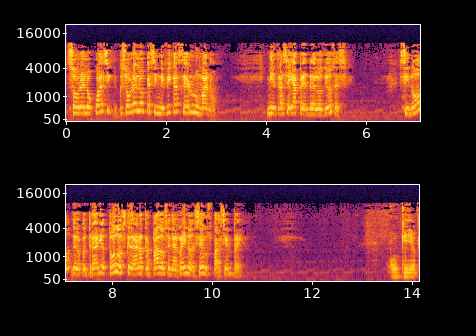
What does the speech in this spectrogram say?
sobre lo, cual, sobre lo que significa ser un humano, mientras ella aprende de los dioses. Si no, de lo contrario, todos quedarán atrapados en el reino de Zeus para siempre. Ok, ok,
